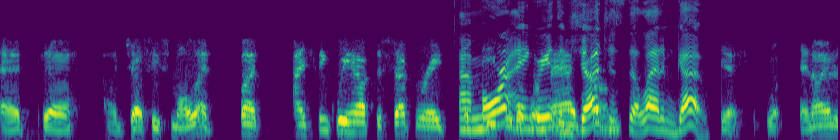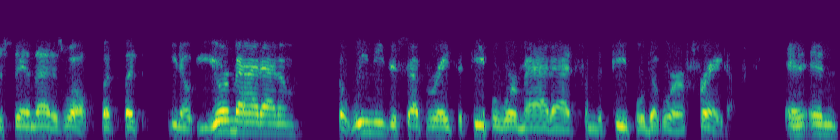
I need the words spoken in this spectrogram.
at uh, uh, Jesse Smollett, but I think we have to separate. I'm more angry at the judges from. that let him go. Yes, well, and I understand that as well. But but you know, you're mad at him, but we need to separate the people we're mad at from the people that we're afraid of. And, and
